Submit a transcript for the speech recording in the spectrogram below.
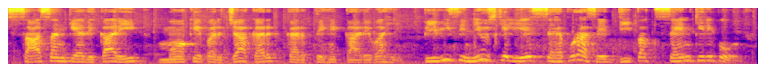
शासन के अधिकारी मौके पर जाकर करते हैं कार्यवाही? पीवीसी न्यूज़ के लिए सहपुरा से दीपक सेन की रिपोर्ट।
